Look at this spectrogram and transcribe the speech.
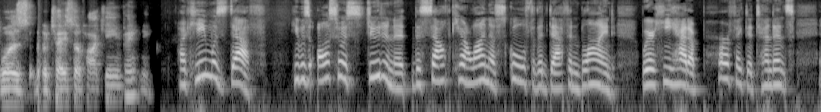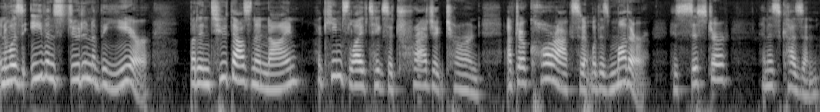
was the case of hakeem pinckney hakeem was deaf he was also a student at the South Carolina School for the Deaf and Blind, where he had a perfect attendance and was even Student of the Year. But in 2009, Hakeem's life takes a tragic turn after a car accident with his mother, his sister, and his cousin.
